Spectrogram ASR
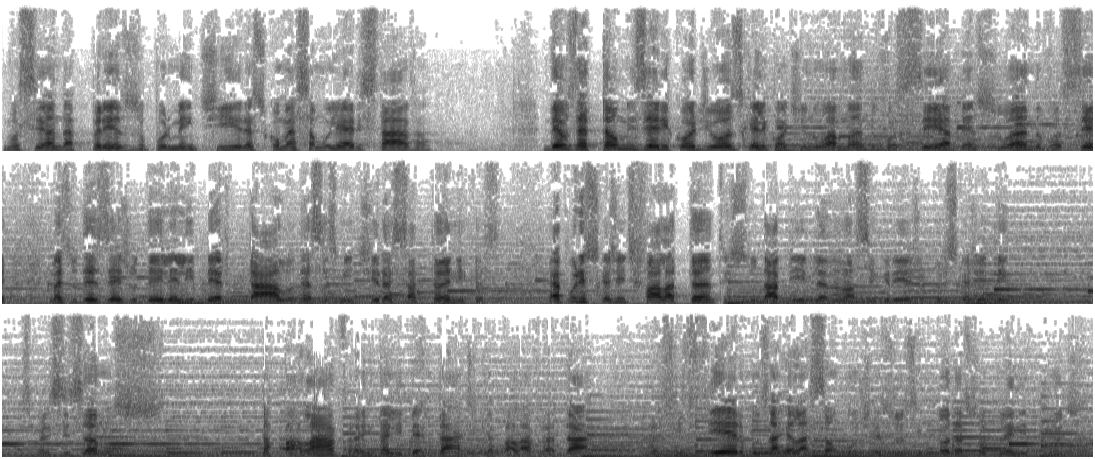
Você anda preso por mentiras, como essa mulher estava? Deus é tão misericordioso que Ele continua amando você, abençoando você, mas o desejo dele é libertá-lo dessas mentiras satânicas. É por isso que a gente fala tanto em estudar a Bíblia na nossa igreja, por isso que a gente tem, nós precisamos da palavra e da liberdade que a palavra dá para vivermos a relação com Jesus em toda a sua plenitude.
